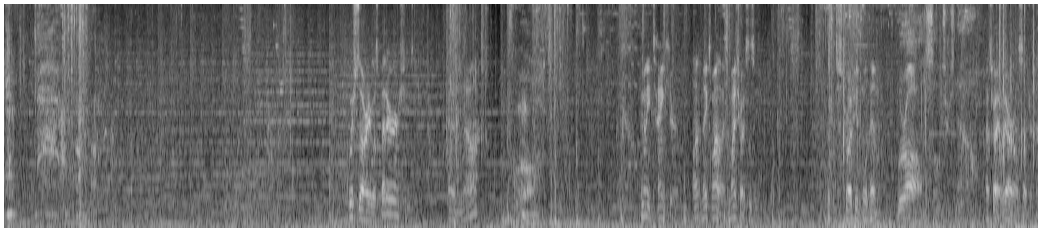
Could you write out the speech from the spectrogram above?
Uh. Wish Zarya was better. She's kind of not. Too many tank here. Well, that makes my life, my choices easy. Just destroy people with him. We're all soldiers now. That's right, we are all soldiers now.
